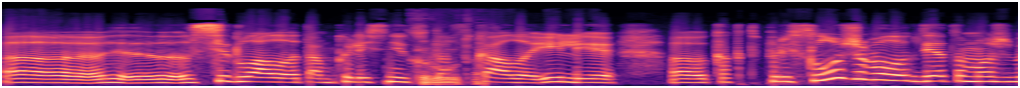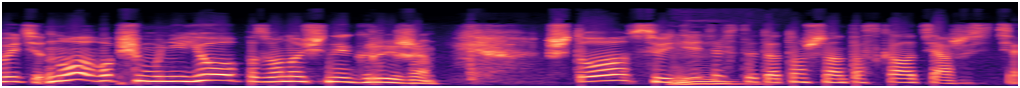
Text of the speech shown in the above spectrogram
mm. седлала, там, колесницу Круто. таскала, или э, как-то прислуживала где-то, может быть. Но, в общем, у нее позвоночные грыжи, что свидетельствует mm-hmm. о том, что она таскала тяжести.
